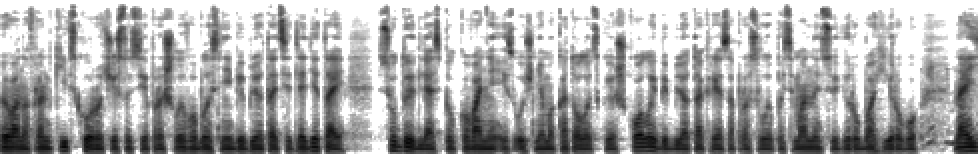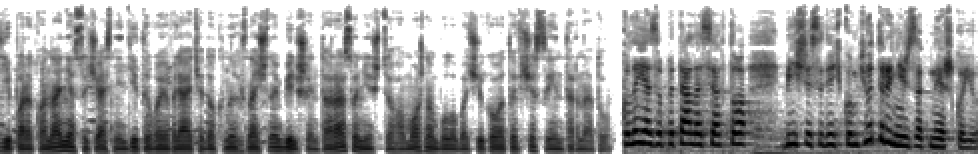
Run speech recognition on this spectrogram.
У Івано-Франківську урочистості пройшли в обласній бібліотеці для дітей. Сюди для спілкування із учнями католицької школи бібліотекарі запросили письменницю Віру Багірову. На її переконання, сучасні діти виявляють до книг значно більше інтересу, ніж цього можна було б очікувати в часи інтернету. Коли я запиталася, хто більше сидить в комп'ютері, ніж за книжкою,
